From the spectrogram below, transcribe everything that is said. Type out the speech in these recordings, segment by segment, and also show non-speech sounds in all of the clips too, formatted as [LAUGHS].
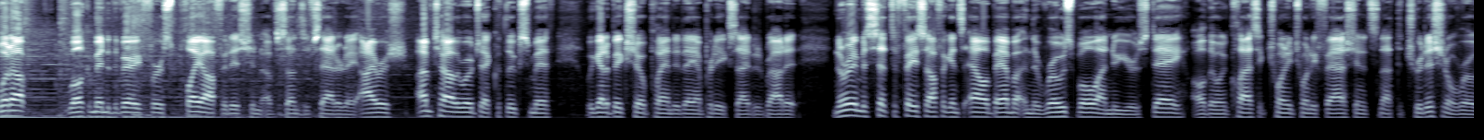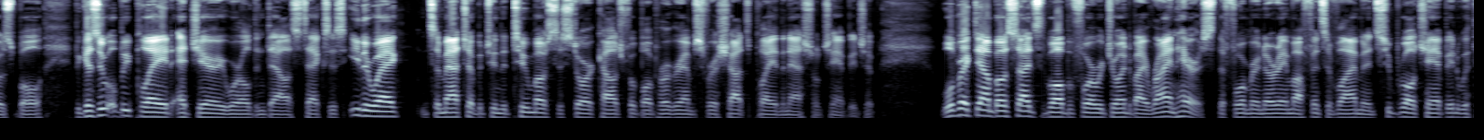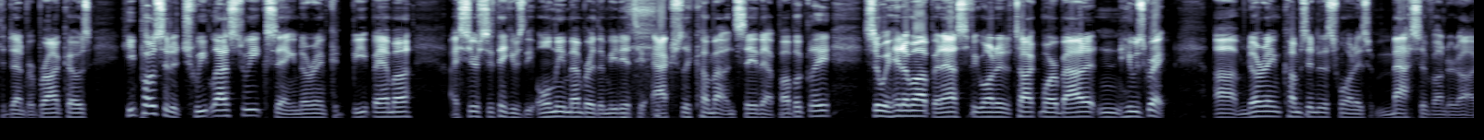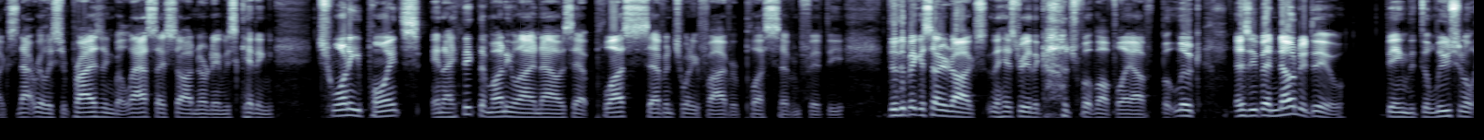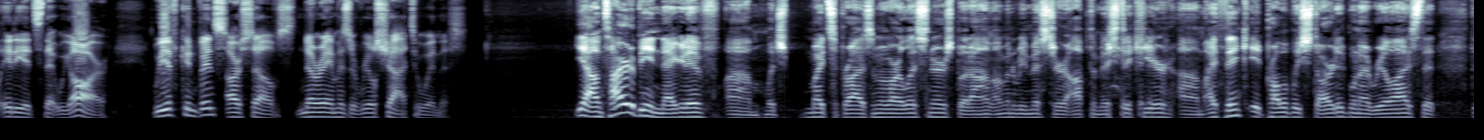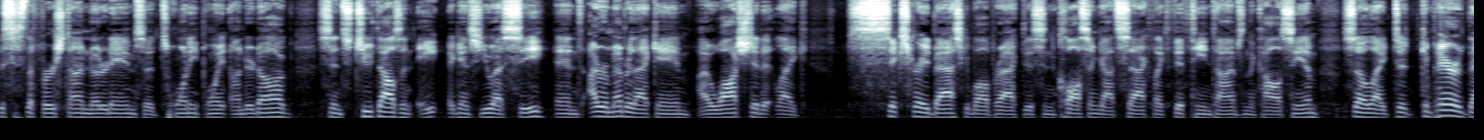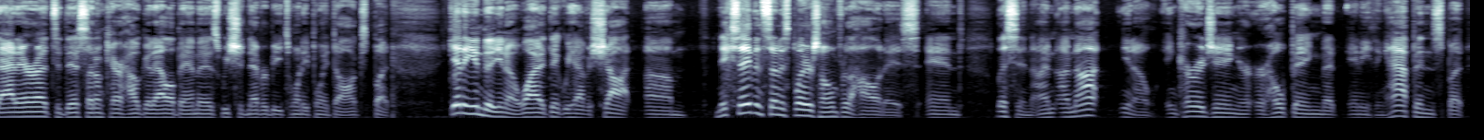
What up? Welcome into the very first playoff edition of Sons of Saturday Irish. I'm Tyler Wojak with Luke Smith. We got a big show planned today. I'm pretty excited about it. Notre Dame is set to face off against Alabama in the Rose Bowl on New Year's Day, although in classic 2020 fashion, it's not the traditional Rose Bowl because it will be played at Jerry World in Dallas, Texas. Either way, it's a matchup between the two most historic college football programs for a shot to play in the national championship. We'll break down both sides of the ball before we're joined by Ryan Harris, the former Notre Dame offensive lineman and Super Bowl champion with the Denver Broncos. He posted a tweet last week saying Notre Dame could beat Bama. I seriously think he was the only member of the media to [LAUGHS] actually come out and say that publicly. So we hit him up and asked if he wanted to talk more about it, and he was great. Um, Notre Dame comes into this one as massive underdogs. Not really surprising, but last I saw, Notre Dame is getting 20 points, and I think the money line now is at plus 725 or plus 750. They're the biggest underdogs in the history of the [LAUGHS] college football playoff. But Luke, as we've been known to do, being the delusional idiots that we are, we have convinced ourselves Notre Dame has a real shot to win this. Yeah, I'm tired of being negative, um, which might surprise some of our listeners, but um, I'm going to be Mr. Optimistic [LAUGHS] here. Um, I think it probably started when I realized that this is the first time Notre Dame's a 20 point underdog since 2008 against USC. And I remember that game. I watched it at like sixth grade basketball practice, and Clausen got sacked like 15 times in the Coliseum. So, like, to compare that era to this, I don't care how good Alabama is. We should never be 20 point dogs. But getting into you know why I think we have a shot. Um, Nick Saban sent his players home for the holidays, and listen, I'm I'm not you know encouraging or, or hoping that anything happens, but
